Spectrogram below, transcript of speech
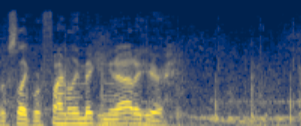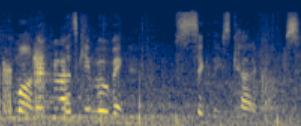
Looks like we're finally making it out of here. Come on, let's keep moving. I'm sick of these catacombs.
